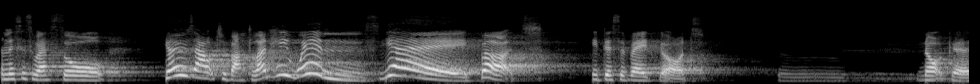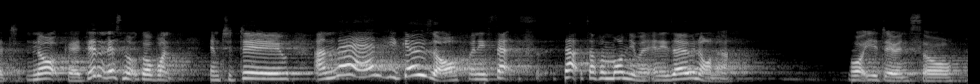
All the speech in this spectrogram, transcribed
and this is where Saul goes out to battle and he wins! Yay! But he disobeyed God. Not good. Not good. Didn't this not God want him to do. And then he goes off and he sets, sets up a monument in his own honor. What are you doing, Saul?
